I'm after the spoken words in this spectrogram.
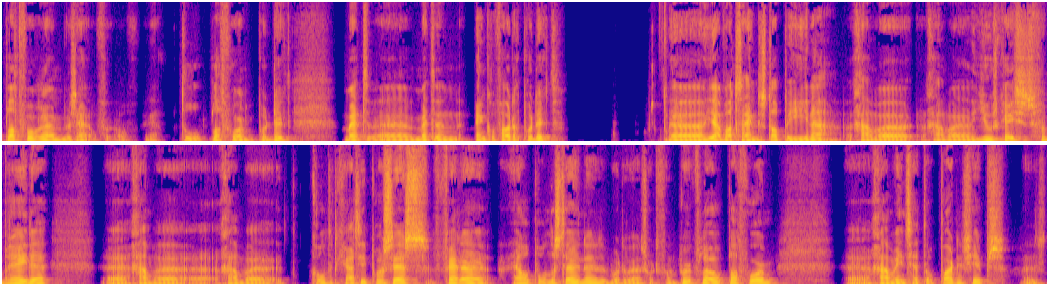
platform, we zijn, of, of ja, tool, platform, product met, uh, met een enkelvoudig product. Uh, ja, wat zijn de stappen hierna? Gaan we, gaan we use cases verbreden? Uh, gaan, we, uh, gaan we het content creatieproces verder helpen ondersteunen? Dan worden we een soort van workflow platform. gaan we inzetten op partnerships? Dus,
